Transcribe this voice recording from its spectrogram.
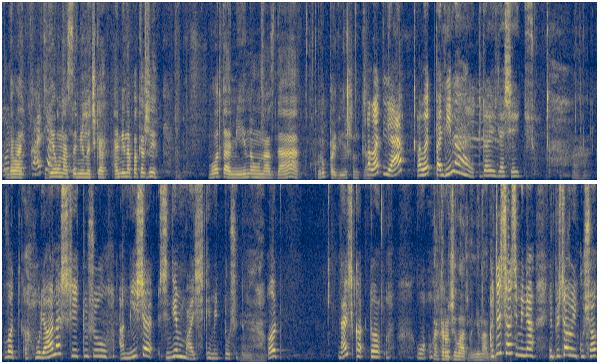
Вот Давай. Катя. Где у нас Аминочка? Амина, покажи. Вот Амина у нас, да. Группа А Вишенка. вот я. А вот Полина, которая для сей тушу. Ага. Вот Уляна сей тушу, а Миша с ним мальчиками тушит. Вот, знаешь, как то... о, Ну, короче, ладно, не надо. А ты сейчас меня и писал, и кушал,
